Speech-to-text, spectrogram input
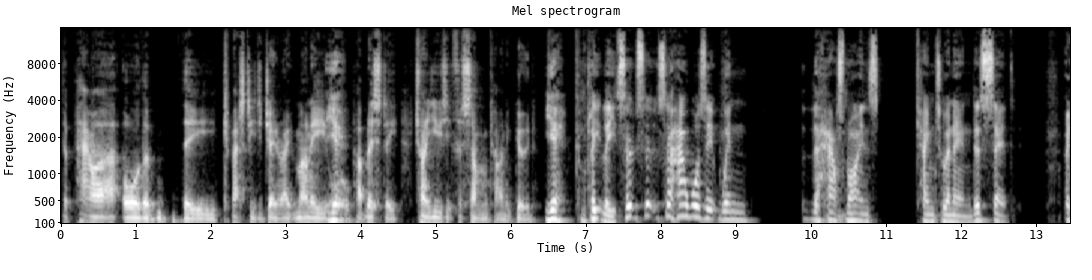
the power or the the capacity to generate money Yeah. or publicity, trying to use it for some kind of good. Yeah, completely. So, so, so how was it when the Housemartins came to an end? As said, Uh,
